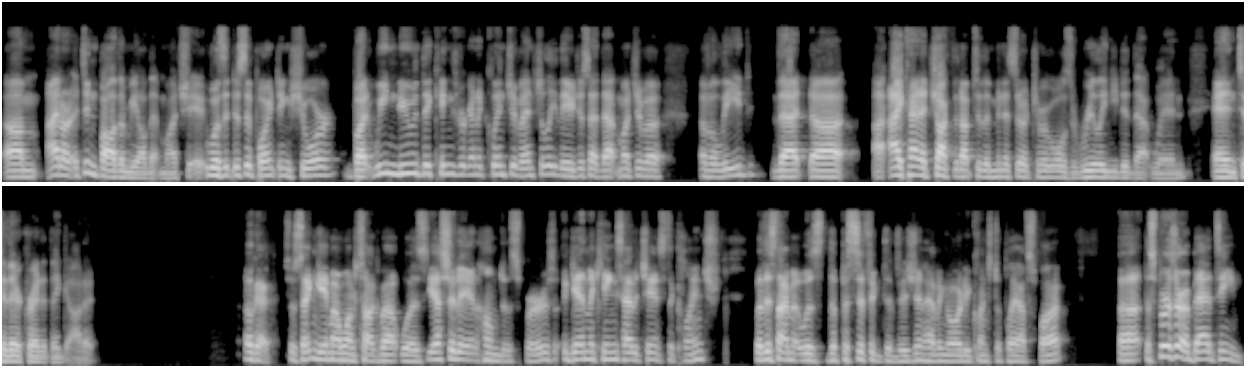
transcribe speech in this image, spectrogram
um, I don't. It didn't bother me all that much. It was it disappointing, sure, but we knew the Kings were going to clinch eventually. They just had that much of a of a lead that uh, I, I kind of chalked it up to the Minnesota Timberwolves really needed that win, and to their credit, they got it. Okay, so second game I want to talk about was yesterday at home to the Spurs. Again, the Kings had a chance to clinch, but this time it was the Pacific Division, having already clinched a playoff spot. Uh, the Spurs are a bad team.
